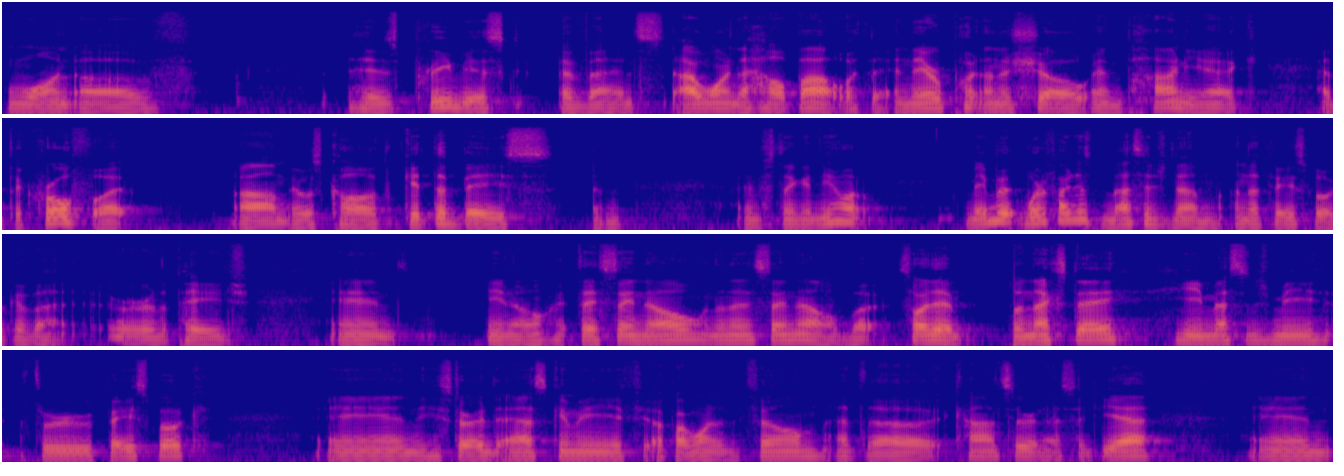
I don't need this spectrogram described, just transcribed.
one of his previous events, I wanted to help out with it, and they were putting on a show in Pontiac at the Crofoot. Um, it was called Get the Bass, and I was thinking, you know what? Maybe what if I just message them on the Facebook event or the page, and you know, if they say no, then they say no. But so I did. The next day, he messaged me through Facebook, and he started asking me if, if I wanted to film at the concert, and I said yeah, and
